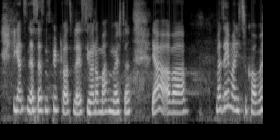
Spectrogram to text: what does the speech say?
die ganzen Assassin's Creed Cosplays, die man noch machen möchte. Ja, aber mal sehen, wann ich zu komme.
